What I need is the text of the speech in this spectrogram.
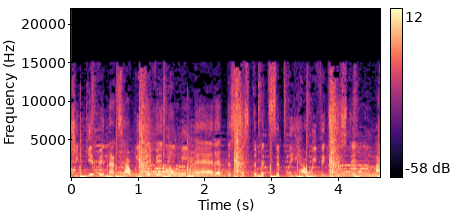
what you're given, that's how we live it. Don't be mad at the system, it's simply how we've existed. I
